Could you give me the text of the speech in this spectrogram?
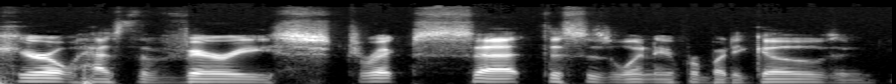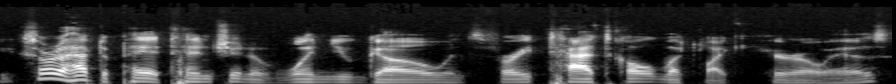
Hero has the very strict set. This is when everybody goes, and you sort of have to pay attention of when you go. It's very tactical, much like Hero is.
